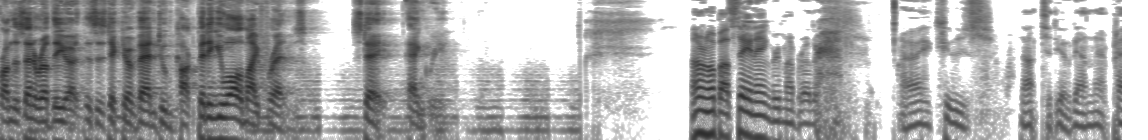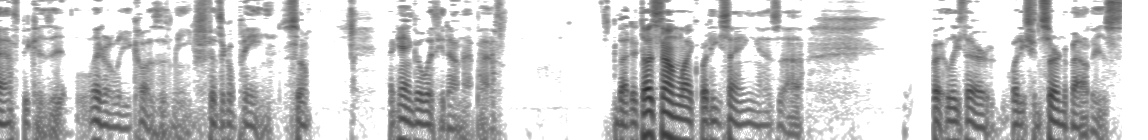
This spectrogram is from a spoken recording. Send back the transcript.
From the center of the earth, this is Dictor Van Doomcock bidding you all, my friends, stay angry. I don't know about staying angry, my brother. I choose not to go down that path because it literally causes me physical pain. So I can't go with you down that path. But it does sound like what he's saying is, uh, at least there, what he's concerned about is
